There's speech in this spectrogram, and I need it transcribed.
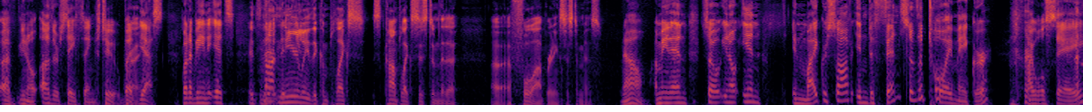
uh, you know, other safe things too. But Right. yes, but I mean, it's it's not the- nearly the complex complex system that a a full operating system is. No, I mean, and so you know, in in Microsoft, in defense of the toy maker, I will say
